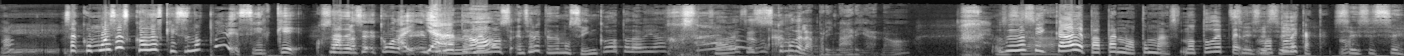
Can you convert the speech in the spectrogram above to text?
¿no? O sea, como esas cosas que dices, no puede ser que, o sea, No, de- o sea, como de- ay, ¿en, ya, serio ¿no? tenemos, ¿En serio tenemos cinco todavía? ¿Sabes? Eso es como de la primaria, ¿no? O sea, es así, cara de papa, no tú más, no tú de pedo, Sí, sí, no sí. tú de caca, ¿no? Sí, sí, sí.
